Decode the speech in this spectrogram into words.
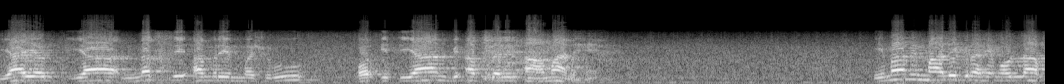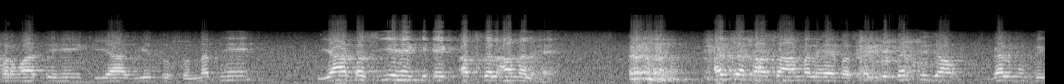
یا یا نفس امر مشروع اور اتیان افضل الاعمال ہیں۔ امام مالک رحم اللہ فرماتے ہیں کہ یا یہ تو سنت ہیں، یا بس یہ ہے کہ ایک افضل عمل ہے۔ اچھا خاصا عمل ہے، بس صحیح کرتے جاؤ، گل مفی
